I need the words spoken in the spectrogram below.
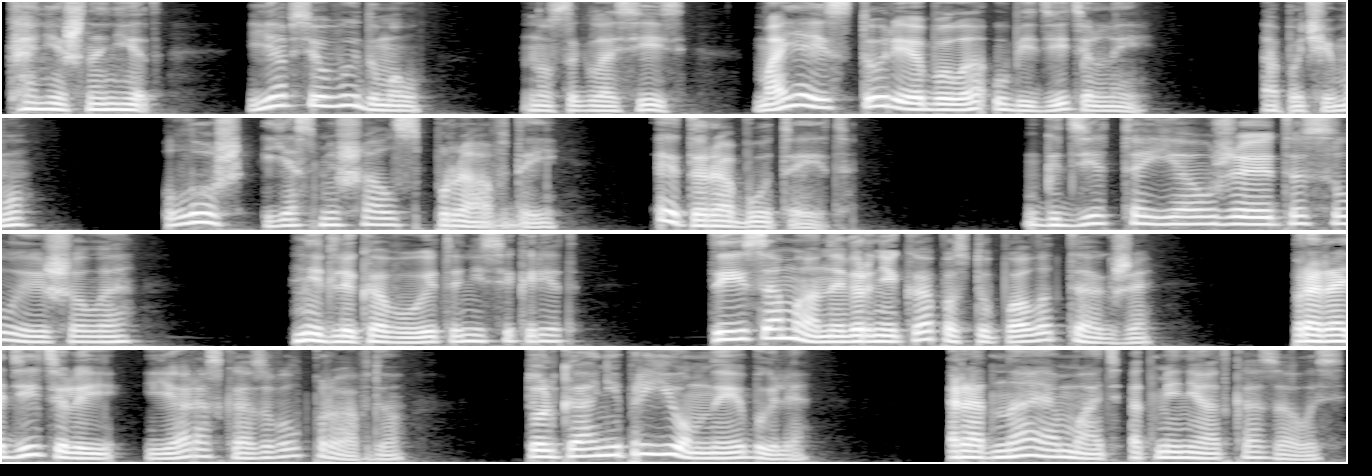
Конечно, нет. Я все выдумал. Но согласись, моя история была убедительной. А почему? Ложь я смешал с правдой. Это работает. Где-то я уже это слышала. Ни для кого это не секрет. Ты и сама наверняка поступала так же. Про родителей я рассказывал правду. Только они приемные были. Родная мать от меня отказалась.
